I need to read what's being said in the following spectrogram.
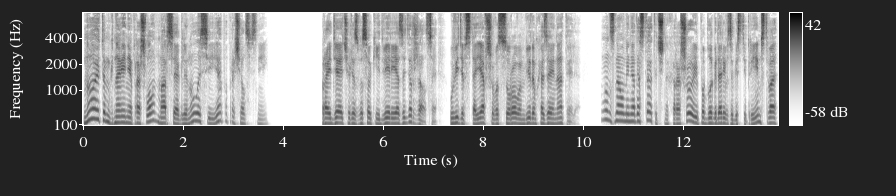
Но это мгновение прошло, Марси оглянулась, и я попрощался с ней. Пройдя через высокие двери, я задержался, увидев стоявшего с суровым видом хозяина отеля. Он знал меня достаточно хорошо, и, поблагодарив за гостеприимство,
